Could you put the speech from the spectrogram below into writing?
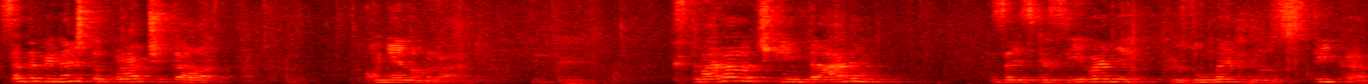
Sada bi nešto pročitala o njenom radu. Stvaralačkim darom za iskazivanje kroz umetnost stika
